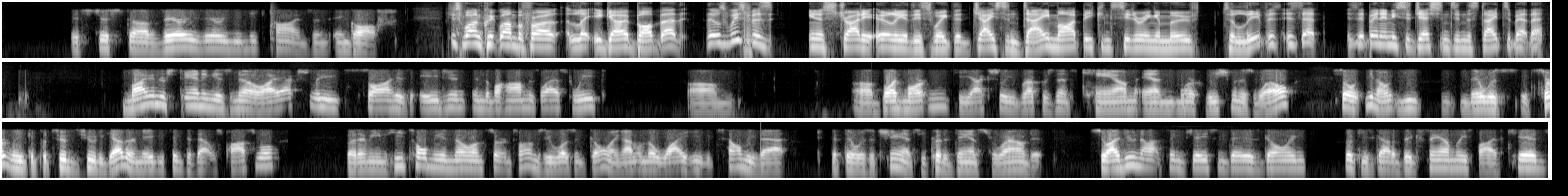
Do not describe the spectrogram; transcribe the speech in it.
it's just uh, very very unique times in, in golf. Just one quick one before I let you go, Bob. Uh, there was whispers in Australia earlier this week that Jason Day might be considering a move to LIV. Is, is that has there been any suggestions in the States about that? My understanding is no. I actually saw his agent in the Bahamas last week, um, uh, Bud Martin. He actually represents Cam and Mark Leishman as well. So you know, you there was it certainly you could put two to two together and maybe think that that was possible. But I mean, he told me in no uncertain terms he wasn't going. I don't know why he would tell me that if there was a chance. He could have danced around it. So I do not think Jason Day is going. Look, he's got a big family, five kids.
